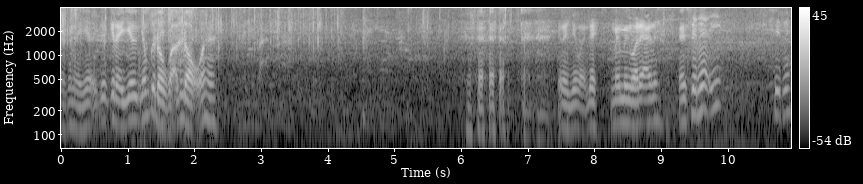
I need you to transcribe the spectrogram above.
Cái này cái, cái này giống cái đồ của Ấn Độ á ha. Cái này như vậy đi mình mình ngồi đây ăn đi Xin sit ý. Xin sit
